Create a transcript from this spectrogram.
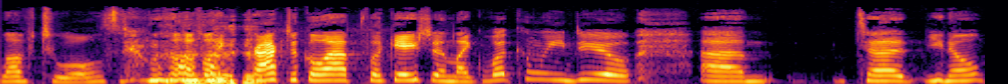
love tools. we love like practical application. Like, what can we do um, to you know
